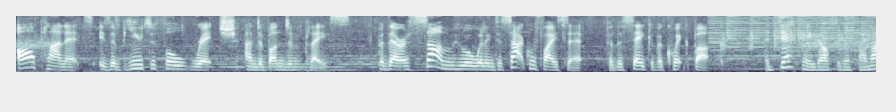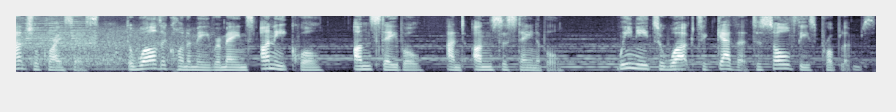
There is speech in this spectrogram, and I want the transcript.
Our planet is a beautiful, rich, and abundant place. But there are some who are willing to sacrifice it for the sake of a quick buck. A decade after the financial crisis, the world economy remains unequal, unstable, and unsustainable. We need to work together to solve these problems.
